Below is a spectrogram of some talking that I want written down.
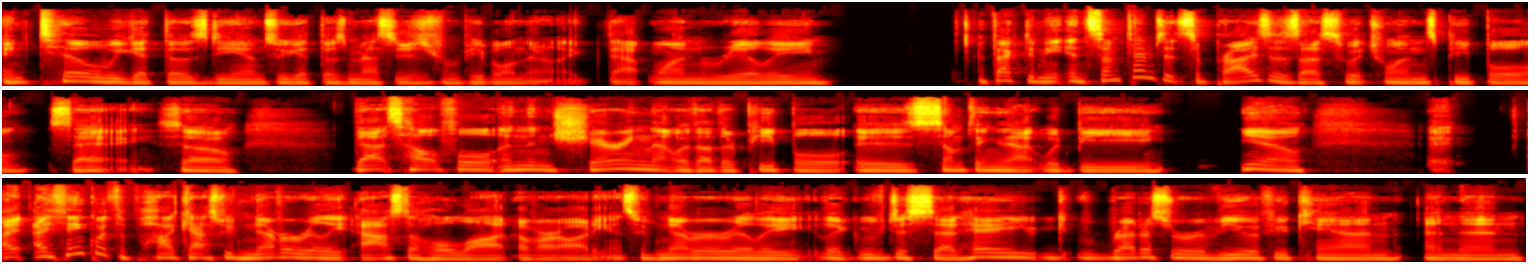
until we get those DMs, we get those messages from people, and they're like, that one really affected me. And sometimes it surprises us which ones people say. So that's helpful. And then sharing that with other people is something that would be, you know, I, I think with the podcast, we've never really asked a whole lot of our audience. We've never really, like, we've just said, hey, write us a review if you can. And then,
